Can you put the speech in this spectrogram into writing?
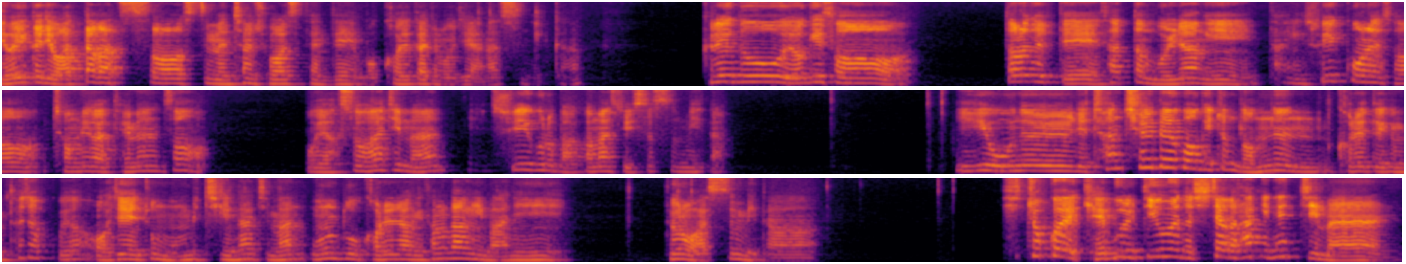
여기까지 왔다 갔었으면 참 좋았을 텐데 뭐 거기까지는 오지 않았으니까. 그래도 여기서 떨어질 때 샀던 물량이 다행히 수익권에서 정리가 되면서 뭐 약소하지만 수익으로 마감할 수 있었습니다. 이게 오늘 이제 1,700억이 좀 넘는 거래 대금이 터졌고요. 어제는 좀 못 미치긴 하지만 오늘도 거래량이 상당히 많이 들어왔습니다. 시초가에 갭을 띄우면서 시작을 하긴 했지만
